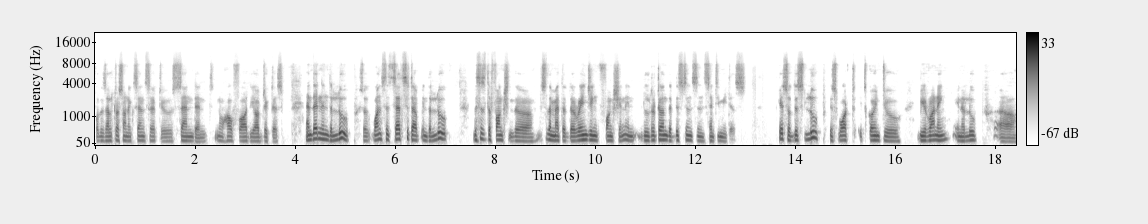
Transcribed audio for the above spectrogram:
for this ultrasonic sensor to send and know how far the object is. And then in the loop, so once it sets it up in the loop, this is the function, the this is the method, the ranging function, and it will return the distance in centimeters. Okay, so this loop is what it's going to be running in a loop uh,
